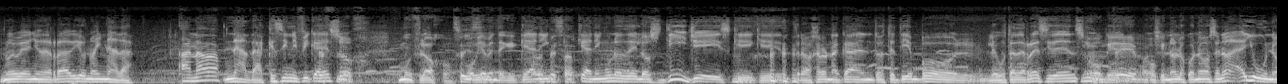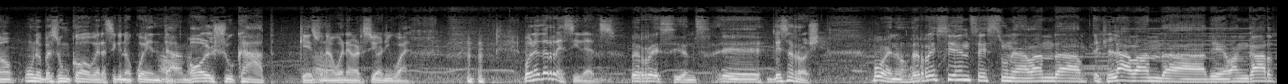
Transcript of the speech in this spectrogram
nueve años de radio, no hay nada. Ah, nada. Nada. ¿Qué significa Es eso? flojo. Muy flojo. Sí, Obviamente sí, que, que a nin- que a ninguno de los DJs que, que trabajaron acá en todo este tiempo le gusta The Residence o que, o no los conocen. No, hay uno, uno es un cover, así que no cuenta. Ah, no. All Shook Up, que es Ah. una buena versión igual. bueno, The Residence. De Residence. Eh, Desarrolle. Bueno, The Residents es una banda, es la banda de avant-garde,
